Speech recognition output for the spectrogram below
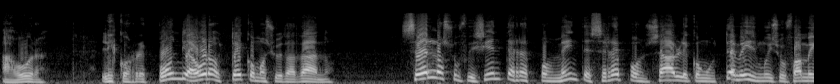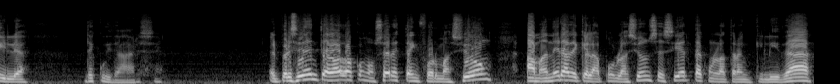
Ahora, le corresponde ahora a usted como ciudadano ser lo suficientemente responsable con usted mismo y su familia de cuidarse. El presidente ha dado a conocer esta información a manera de que la población se sienta con la tranquilidad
